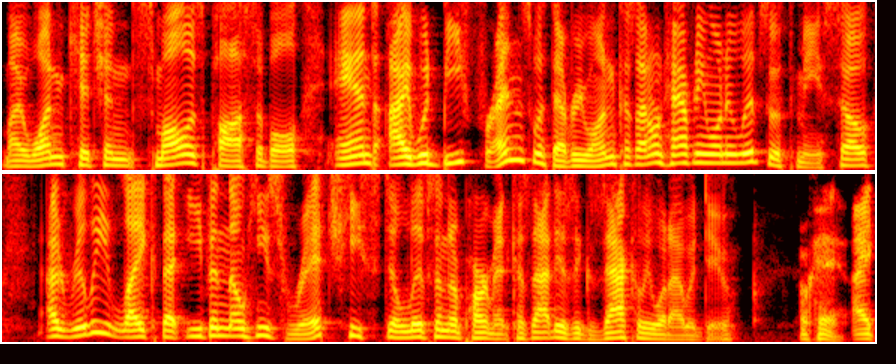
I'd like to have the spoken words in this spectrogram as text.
my one kitchen, small as possible, and I would be friends with everyone because I don't have anyone who lives with me. So I really like that even though he's rich, he still lives in an apartment because that is exactly what I would do. Okay, I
